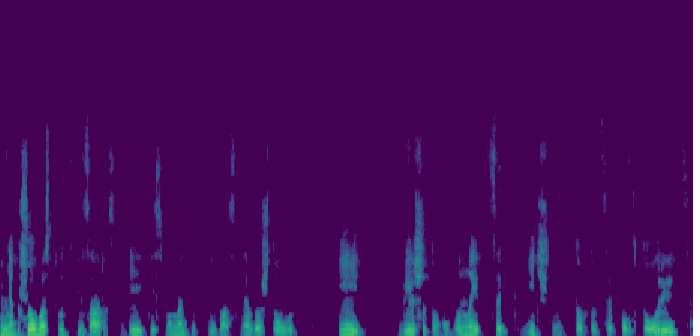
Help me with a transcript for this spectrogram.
Якщо у вас тут і зараз є якісь моменти, які вас не влаштовують, і більше того, вони циклічні, тобто це повторюється,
